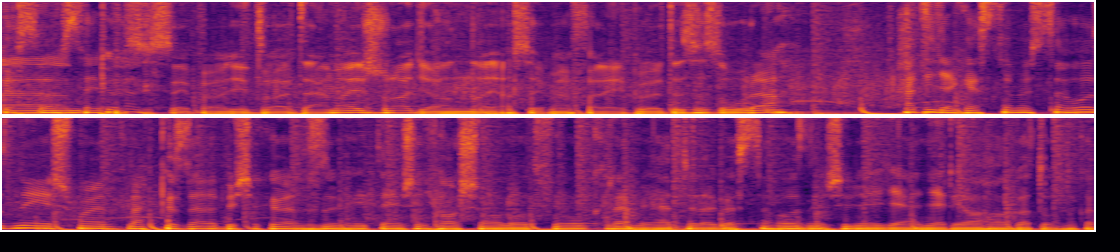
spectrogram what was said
Köszönöm szépen. Köszi szépen, hogy itt voltál ma, és nagyon-nagyon szépen felépült ez az óra. Hát igyekeztem összehozni, és majd legközelebb is a következő héten is egy hasonlót fogok remélhetőleg összehozni, és ugye így elnyeri a hallgatóknak a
